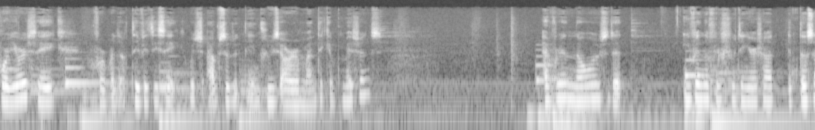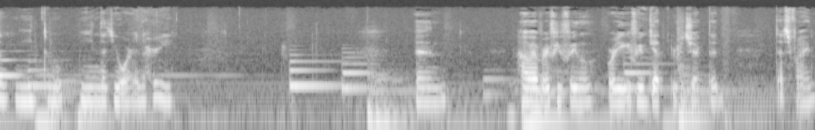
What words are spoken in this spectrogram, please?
For your sake, for productivity's sake, which absolutely includes our romantic ambitions, everyone knows that even if you're shooting your shot, it doesn't need to mean that you are in a hurry. And however, if you feel or if you get rejected, that's fine.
